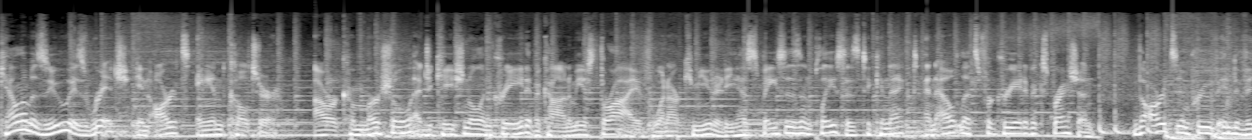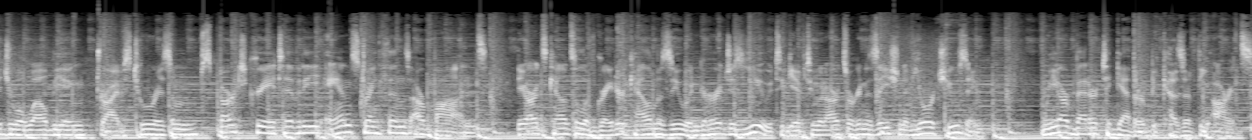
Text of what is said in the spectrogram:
Kalamazoo is rich in arts and culture. Our commercial, educational, and creative economies thrive when our community has spaces and places to connect and outlets for creative expression. The arts improve individual well being, drives tourism, sparks creativity, and strengthens our bonds. The Arts Council of Greater Kalamazoo encourages you to give to an arts organization of your choosing. We are better together because of the arts.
